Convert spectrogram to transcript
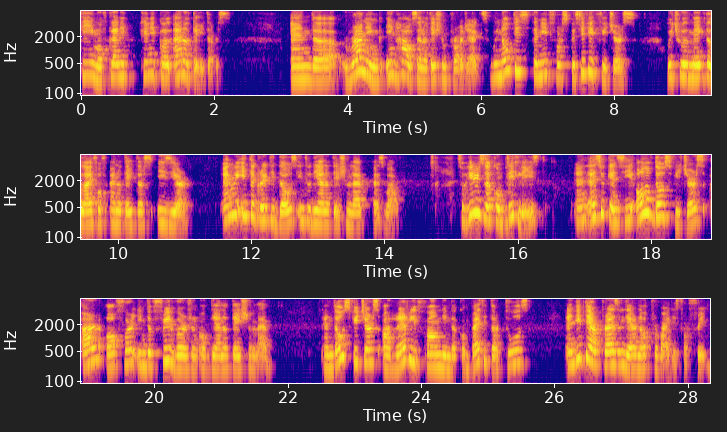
team of clinical annotators and uh, running in-house annotation projects, we noticed the need for specific features which will make the life of annotators easier. And we integrated those into the annotation lab as well. So here is a complete list. And as you can see, all of those features are offered in the free version of the annotation lab. And those features are rarely found in the competitor tools. And if they are present, they are not provided for free.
